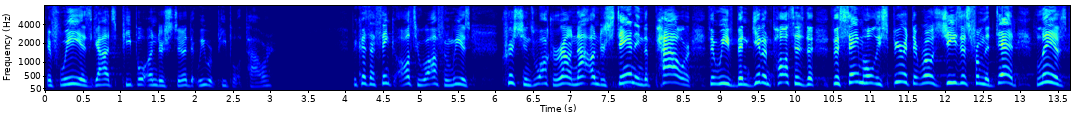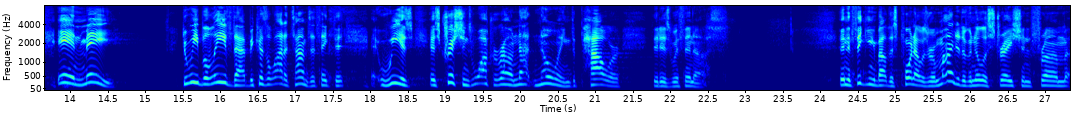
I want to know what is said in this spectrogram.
if we, as God's people, understood that we were people of power? Because I think all too often we, as Christians walk around not understanding the power that we've been given. Paul says the, the same Holy Spirit that rose Jesus from the dead lives in me. Do we believe that? Because a lot of times I think that we as, as Christians walk around not knowing the power that is within us. And in thinking about this point, I was reminded of an illustration from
